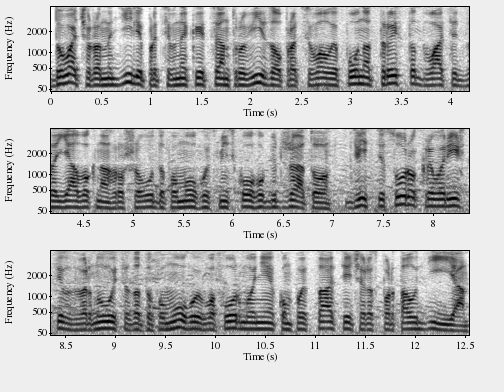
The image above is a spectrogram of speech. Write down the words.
До вечора неділі працівники центру віза опрацювали понад 320 заявок на грошову допомогу з міського бюджету. 240 криворіжців звернулися за допомогою в оформленні компенсації через портал Дія.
